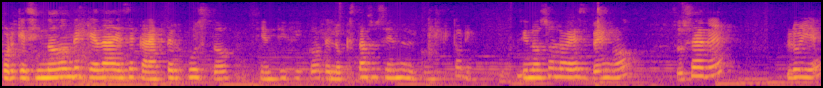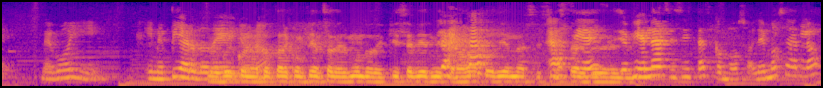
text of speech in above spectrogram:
porque si no, ¿dónde queda ese carácter justo científico de lo que está sucediendo en el consultorio? Si no solo es vengo, sucede, fluye, me voy y y me pierdo de voy con la total confianza del mundo de que hice bien mi trabajo, bien narcisista. Así es, bien narcisistas como solemos serlo,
